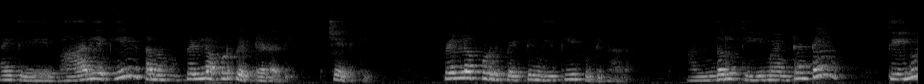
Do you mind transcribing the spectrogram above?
అయితే భార్యకి తను పెళ్ళప్పుడు పెట్టాడు అది చేతికి. పెళ్ళప్పుడు పెట్టింది తీపుద్ది కాల అందరూ తీయమంటే తీను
